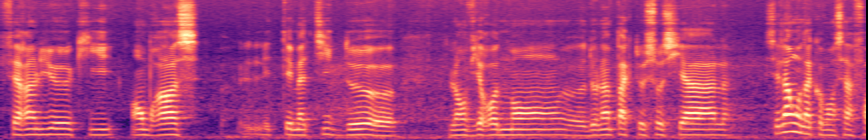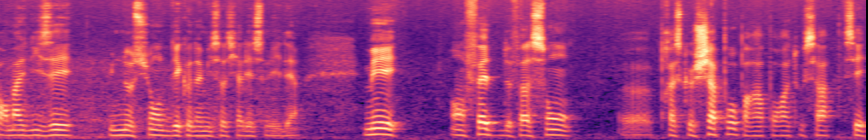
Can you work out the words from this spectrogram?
faire un lieu qui embrasse les thématiques de euh, l'environnement, euh, de l'impact social, c'est là où on a commencé à formaliser une notion d'économie sociale et solidaire. Mais en fait, de façon presque chapeau par rapport à tout ça, c'est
